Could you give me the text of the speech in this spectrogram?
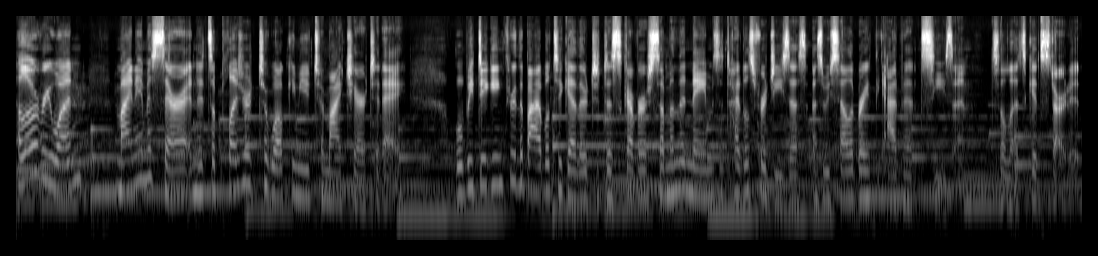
Hello, everyone. My name is Sarah, and it's a pleasure to welcome you to my chair today. We'll be digging through the Bible together to discover some of the names and titles for Jesus as we celebrate the Advent season. So let's get started.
